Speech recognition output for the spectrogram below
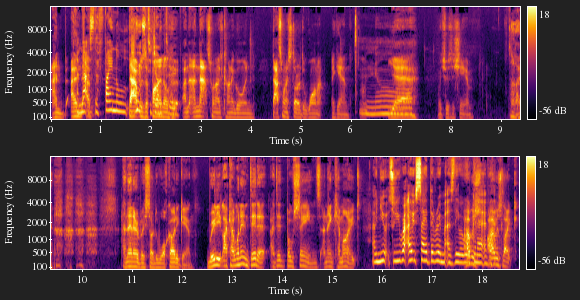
And and, and that's uh, the final. that was the final hoop, and and that's when I was kind of going. That's when I started to want it again. Oh no. Yeah, which was a shame. So like, and then everybody started to walk out again. Really, like I went in and did it. I did both scenes, and then came out. I mean, you. So you were outside the room as they were I walking was out of it. I it. was like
